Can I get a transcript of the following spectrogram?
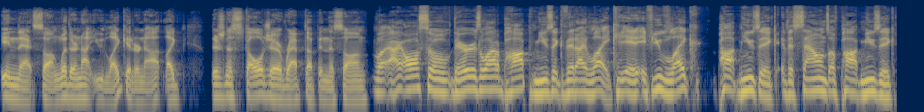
in that song, whether or not you like it or not. Like there's nostalgia wrapped up in the song. Well, I also there is a lot of pop music that I like. If you like pop music, the sounds of pop music,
